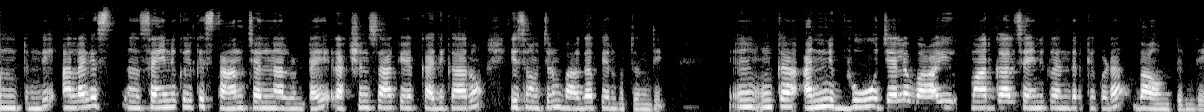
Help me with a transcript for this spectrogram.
ఉంటుంది. అలాగే సైనికులకి స్థాన చలనాలు ఉంటాయి. రక్షణ శాఖ యొక్క అధికారం ఈ సంవత్సరం బాగా పెరుగుతుంది. ఇంకా అన్ని భూ జల వాయు మార్గాల సైనికులందరికీ కూడా బాగుంటుంది.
